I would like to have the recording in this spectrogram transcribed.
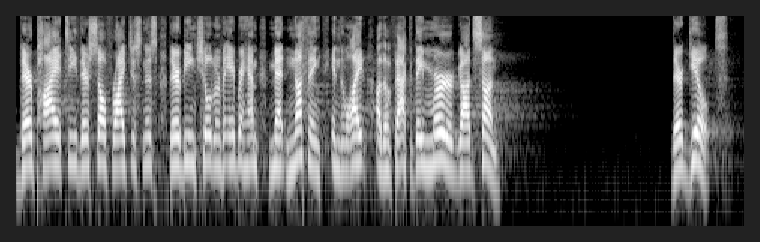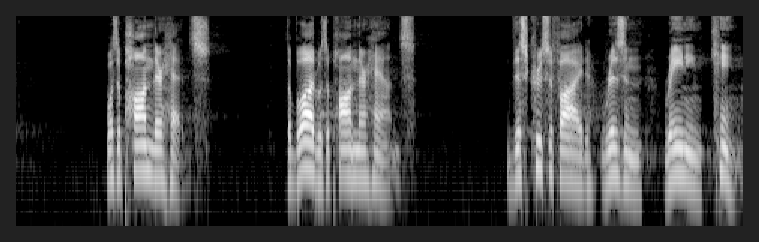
Their piety, their self righteousness, their being children of Abraham meant nothing in the light of the fact that they murdered God's son. Their guilt was upon their heads, the blood was upon their hands. This crucified, risen, reigning king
